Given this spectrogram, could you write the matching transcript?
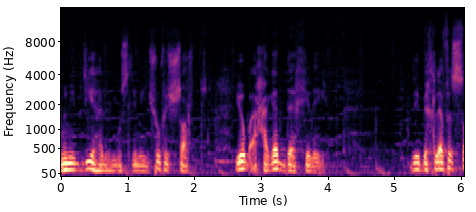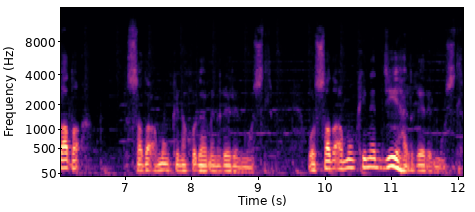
ونديها للمسلمين. شوف الشرط. يبقى حاجات داخلية. دي بخلاف الصدقة الصدقة ممكن أخدها من غير المسلم. والصدقة ممكن أديها لغير المسلم.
